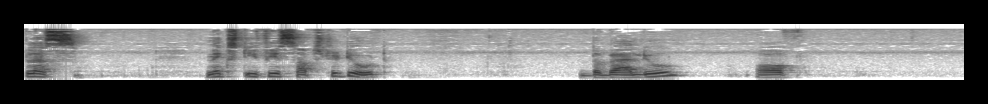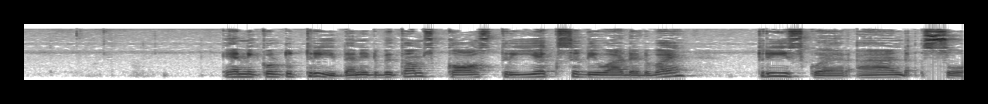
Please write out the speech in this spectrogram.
Plus next if we substitute the value of n equal to 3 then it becomes cos 3x divided by 3 square and so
